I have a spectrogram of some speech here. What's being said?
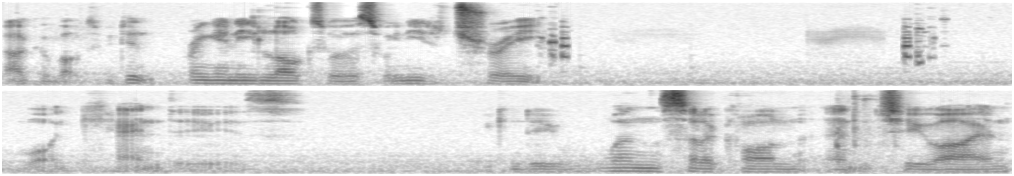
Cargo box. We didn't bring any logs with us. We need a tree. What I can do is we can do one silicon and two iron.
